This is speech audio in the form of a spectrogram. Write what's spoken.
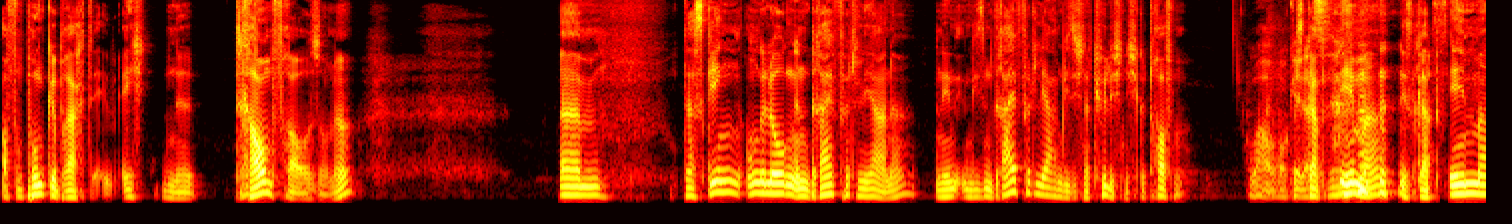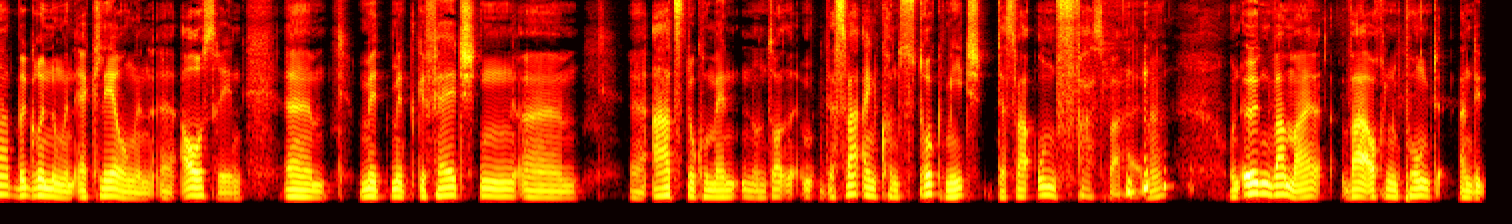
auf den Punkt gebracht, echt eine Traumfrau, so, ne? Ähm, das ging ungelogen in Dreivierteljahr, ne? In, in diesem Dreivierteljahr haben die sich natürlich nicht getroffen. Wow, okay. Es das- gab immer, es gab immer Begründungen, Erklärungen, äh, Ausreden ähm, mit, mit gefälschten ähm, äh, Arztdokumenten und so. Das war ein Konstrukt, Mietsch, das war unfassbar halt, ne? Und irgendwann mal war auch ein Punkt, an den,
